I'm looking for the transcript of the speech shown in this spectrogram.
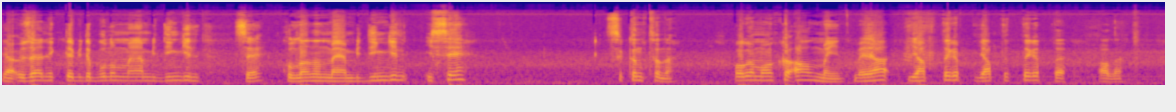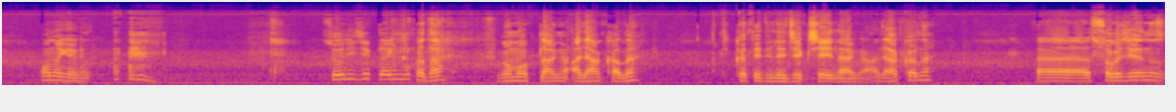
ya özellikle bir de bulunmayan bir dingil ise kullanılmayan bir dingil ise sıkıntılı o remorku almayın veya yaptırıp yaptırtırıp da alın. Ona göre söyleyeceklerim bu kadar. Romorklarla alakalı dikkat edilecek şeylerle alakalı Ee, soracağınız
